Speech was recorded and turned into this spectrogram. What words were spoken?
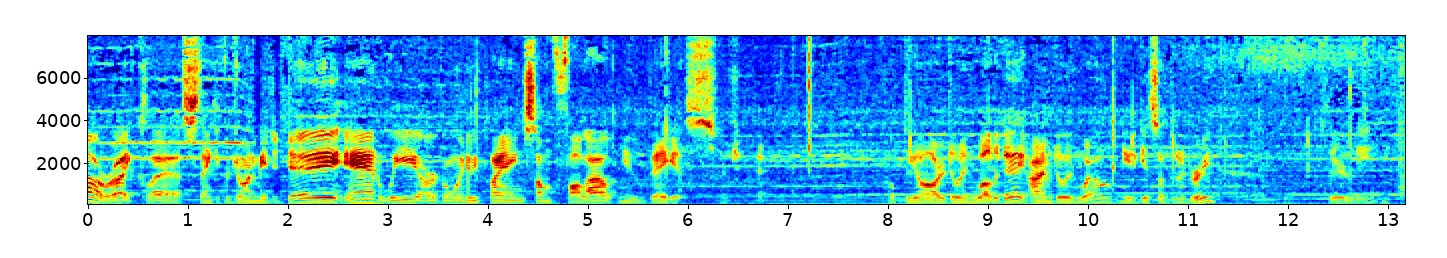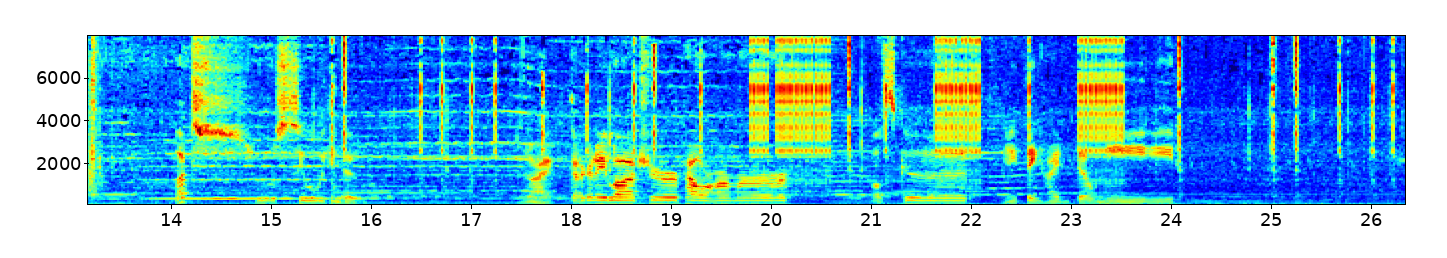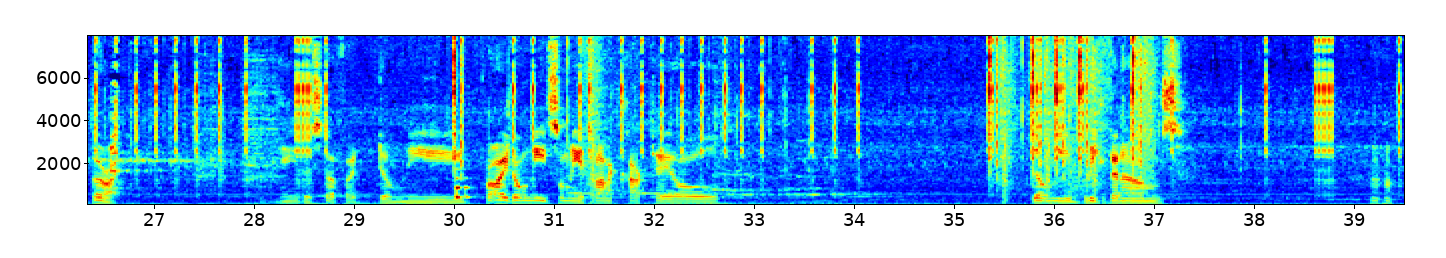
Alright, class, thank you for joining me today, and we are going to be playing some Fallout New Vegas. Hope y'all are doing well today. I'm doing well. Need to get something to drink, clearly. But we will see what we can do. Alright, got a grenade launcher, power armor, all's good. Anything I don't need. Alright. Any of this stuff I don't need. Probably don't need so many atomic cocktails. Don't need bleak venoms.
